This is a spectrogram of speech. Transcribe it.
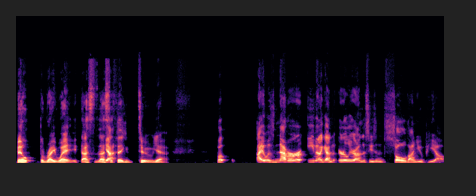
built the right way. That's that's Yes. the thing too. Yeah. but I was never even again earlier on the season sold on UPL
